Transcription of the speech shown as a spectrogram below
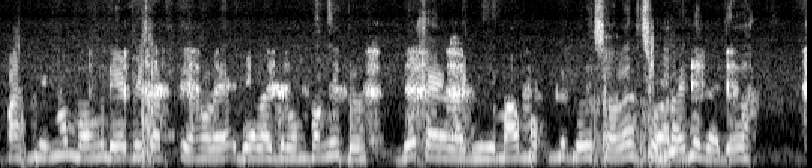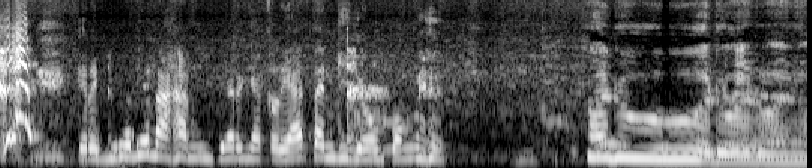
pas dia ngomong di episode yang le- dia lagi ngomong itu dia kayak lagi mabuk gitu soalnya suaranya gak jelas. Kira-kira dia nahan biar nggak kelihatan gigi ngomongnya Aduh, aduh, aduh, aduh,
